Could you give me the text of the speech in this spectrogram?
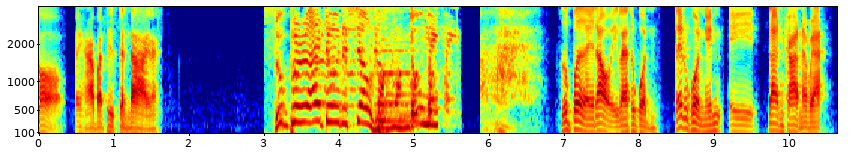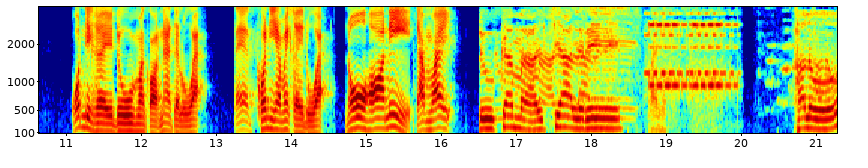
ก็ไปหาบันทึกกันได้นะ Super Idol 的笑容都没。 ซูเปอร์ไอดอลอีกแล้วทุกคน และทุกคนเน้นไอ้ด้านการนะไปะคนที่เคยดูมาก่อนน่าจะรู้อะแต่คนที่ยังไม่เคยดูอะโนฮอนี่จำไว้ Luca Marcialre. อะไรเนี่ย Hello.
